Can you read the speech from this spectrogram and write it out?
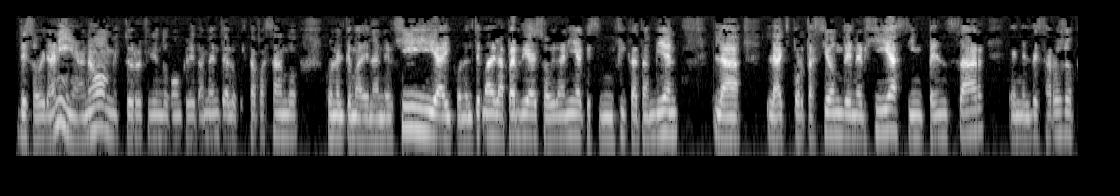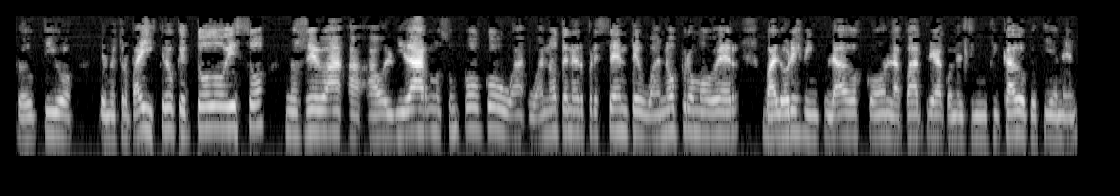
de soberanía, ¿no? Me estoy refiriendo concretamente a lo que está pasando con el tema de la energía y con el tema de la pérdida de soberanía que significa también la, la exportación de energía sin pensar en el desarrollo productivo de nuestro país. Creo que todo eso nos lleva a, olvidarnos un poco o a, no tener presente o a no promover valores vinculados con la patria, con el significado que tienen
